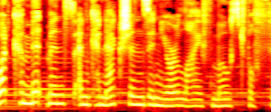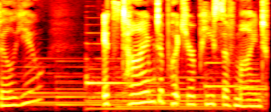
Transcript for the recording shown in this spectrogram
What commitments and connections in your life most fulfill you? It's time to put your peace of mind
